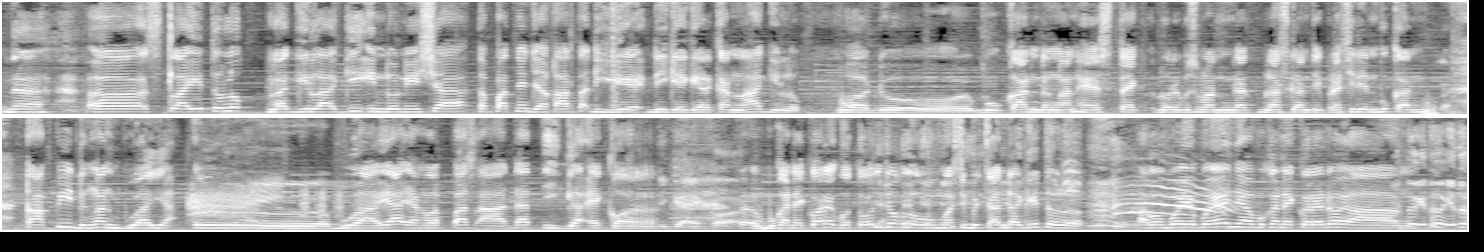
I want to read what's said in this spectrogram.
nah, eh, setelah itu loh lagi-lagi Indonesia tepatnya Jakarta dige- digegerkan lagi loh. Waduh, bukan dengan hashtag 2019 ganti presiden bukan, tapi dengan buaya. Eh, buaya yang lepas ada tiga ekor. Tiga ekor. Eh, bukan ekornya gue tonjok loh masih bercanda gitu loh sama buaya-buayanya bukan ekornya doang itu itu itu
